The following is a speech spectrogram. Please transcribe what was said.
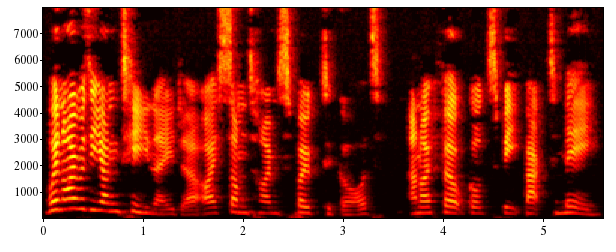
when I was a young teenager, I sometimes spoke to God, and I felt God speak back to me.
